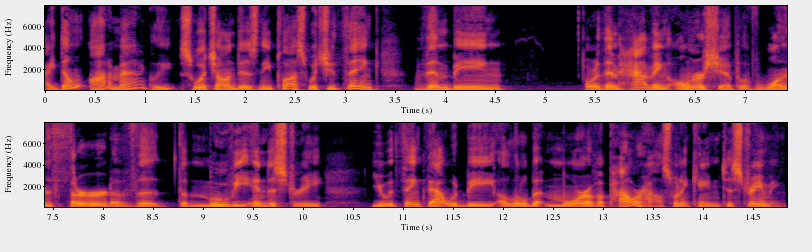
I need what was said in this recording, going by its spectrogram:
I don't automatically switch on Disney Plus, which you'd think them being or them having ownership of one third of the the movie industry, you would think that would be a little bit more of a powerhouse when it came to streaming.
